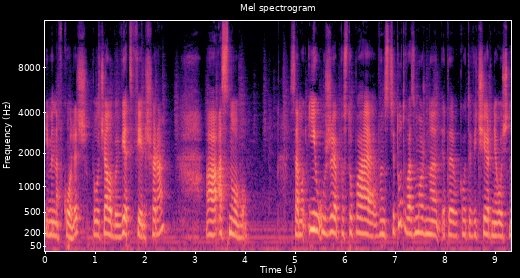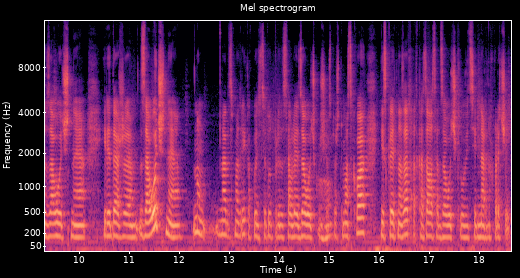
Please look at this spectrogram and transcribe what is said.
именно в колледж, получала бы ветфельдшера, а, основу саму. И уже поступая в институт, возможно, это какое-то вечернее очно-заочное или даже заочное. Ну, надо смотреть, какой институт предоставляет заочку uh-huh. сейчас, потому что Москва несколько лет назад отказалась от заочки у ветеринарных врачей.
